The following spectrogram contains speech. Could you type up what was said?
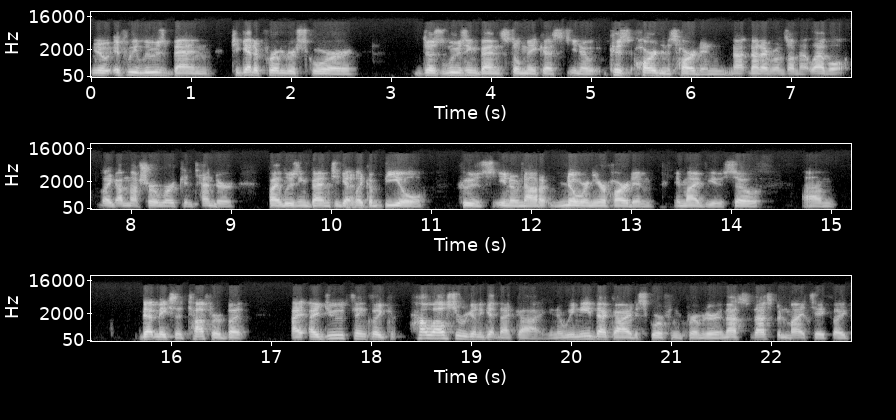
you know, if we lose Ben to get a perimeter scorer, does losing Ben still make us, you know, because Harden is Harden, not not everyone's on that level. Like I'm not sure we're a contender by losing Ben to get like a Beal, who's you know not nowhere near Harden in my view. So um, that makes it tougher. But I, I do think like how else are we going to get that guy? You know, we need that guy to score from the perimeter, and that's that's been my take. Like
